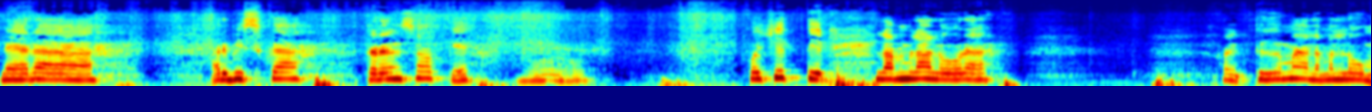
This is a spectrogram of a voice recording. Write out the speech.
เนราอาร์บิสกาเกรนซอกเกพอชิดติดลำลาโลระคอยถือมาแล้วมันล่ม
